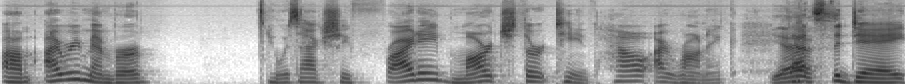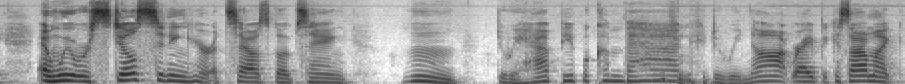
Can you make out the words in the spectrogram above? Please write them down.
Um, I remember It was actually Friday, March 13th. How ironic. Yes. That's the day. And we were still sitting here at SalesGlobe saying, hmm, do we have people come back? do we not? Right? Because I'm like,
